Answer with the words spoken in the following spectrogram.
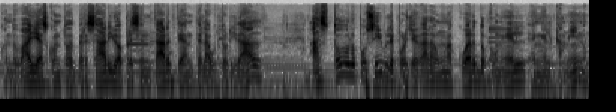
Cuando vayas con tu adversario a presentarte ante la autoridad, Haz todo lo posible por llegar a un acuerdo con él en el camino,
